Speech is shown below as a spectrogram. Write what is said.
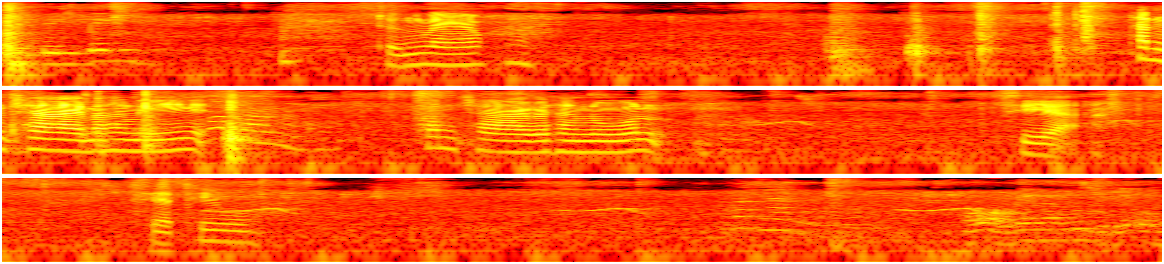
บิงบิงถึงแล้วค่ะ ท่านชายมาทางนี้เข้าทางไหนท่านชายไปทางนู้น เสีย เสียทิวเข้าทางไหนเอาออกได้แล้วลูกอยู่ในอม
